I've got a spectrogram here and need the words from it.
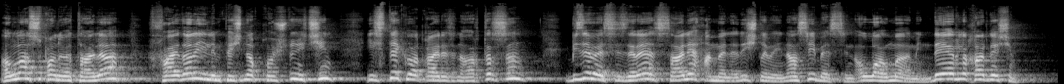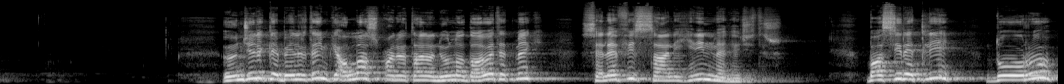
Allah subhanehu ve teala faydalı ilim peşine koştuğun için istek ve gayretini artırsın. Bize ve sizlere salih ameller işlemeyi nasip etsin. Allahümme amin. Değerli kardeşim. Öncelikle belirteyim ki Allah subhanehu ve teala'nın yoluna davet etmek selefi salihinin menhecidir. Basiretli, doğru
